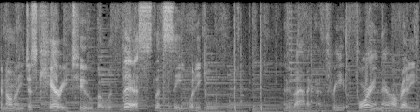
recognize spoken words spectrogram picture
I normally just carry two, but with this, let's see, what you can... Look at that, I got three, four in there already.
